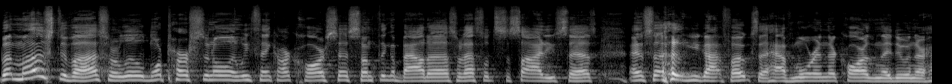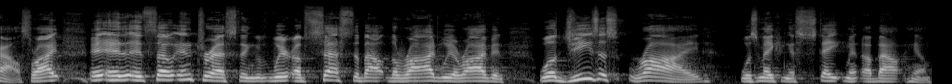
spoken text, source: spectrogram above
But most of us are a little more personal and we think our car says something about us, or that's what society says. And so you got folks that have more in their car than they do in their house, right? It, it, it's so interesting. We're obsessed about the ride we arrive in. Well, Jesus' ride was making a statement about him,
